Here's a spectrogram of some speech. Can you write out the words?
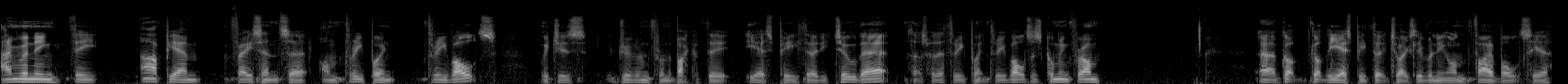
I'm running the RPM phase sensor on 3.3 volts which is driven from the back of the ESP32 there. So that's where the 3.3 volts is coming from. Uh, I've got got the ESP32 actually running on 5 volts here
